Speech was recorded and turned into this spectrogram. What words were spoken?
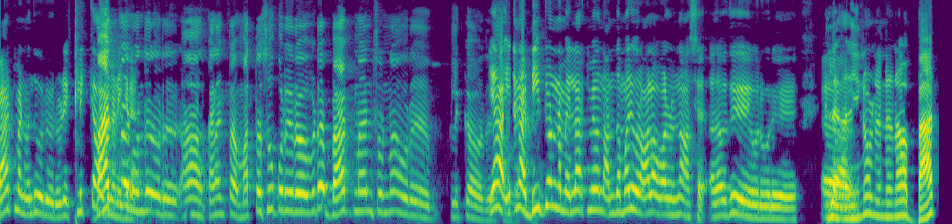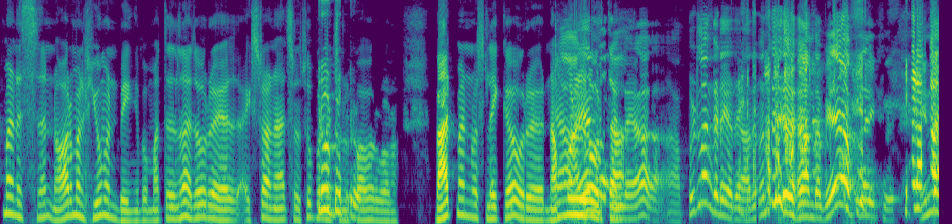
பேட்மேன் வந்து ஒரு ஒரு கிளிக் பேட்மேன் நினைக்கிறேன். வந்து ஒரு ஆ கனெக்டா மத்த சூப்பர் ஹீரோவை விட பேட்மேன் சொன்னா ஒரு கிளிக் ஆகுது. யா ஏன்னா டீப் டவுன் நம்ம எல்லாருக்குமே வந்து அந்த மாதிரி ஒரு ஆளா வாழணும்னு தான் ஆசை. அதாவது ஒரு ஒரு இல்ல அது இன்னொன்னு என்னன்னா Batman is normal human being இப்போ மத்ததெல்லாம் ஏதோ ஒரு extra natural super natural. Power வரும். பேட்மேன் வாஸ் லைக் ஒரு நம்மள ஒருத்தன். இல்லையா? அப்படிலாம் கிடையாது. அது வந்து அந்த வே ஆஃப் லைஃப் என்ன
